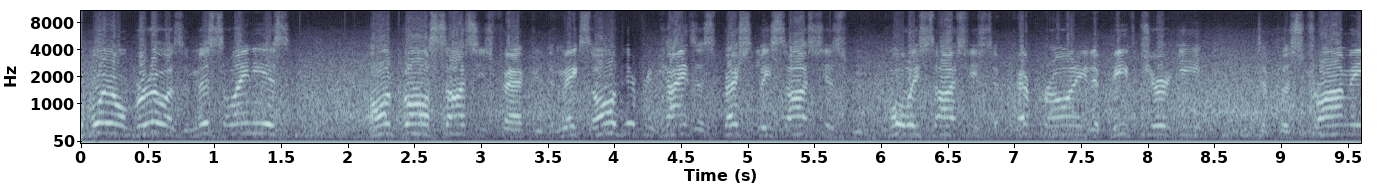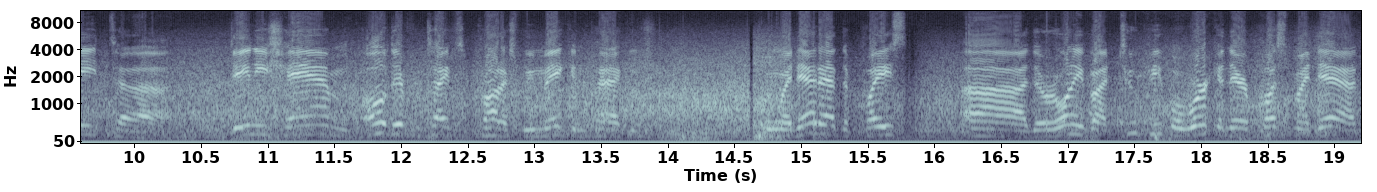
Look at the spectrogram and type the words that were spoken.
Old Boy Oberto is a miscellaneous all-ball sausage factory that makes all different kinds of specialty sausages, from Polish sausage to pepperoni to beef jerky to pastrami to Danish ham, all different types of products we make and package. When my dad had the place, uh, there were only about two people working there plus my dad,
